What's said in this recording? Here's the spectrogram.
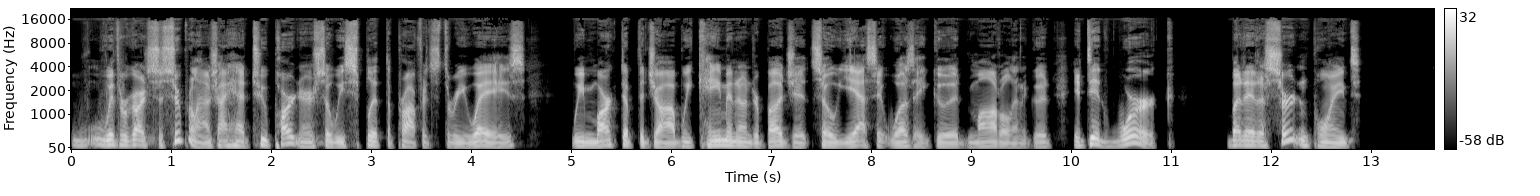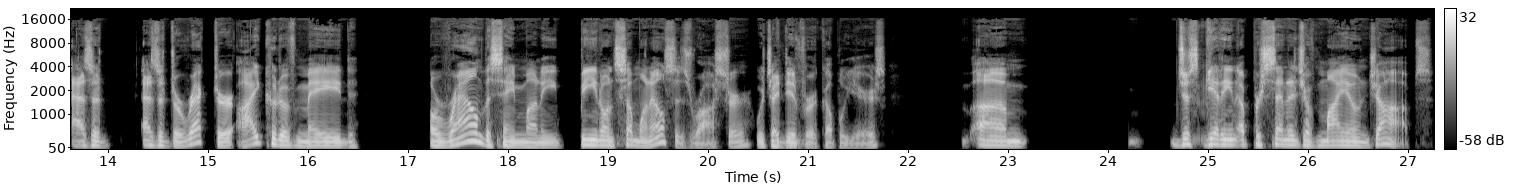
with regards to Super Lounge, I had two partners, so we split the profits three ways. We marked up the job. We came in under budget. So, yes, it was a good model and a good, it did work. But at a certain point, as a as a director, I could have made around the same money being on someone else's roster, which I did for a couple years. Um, just getting a percentage of my own jobs.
